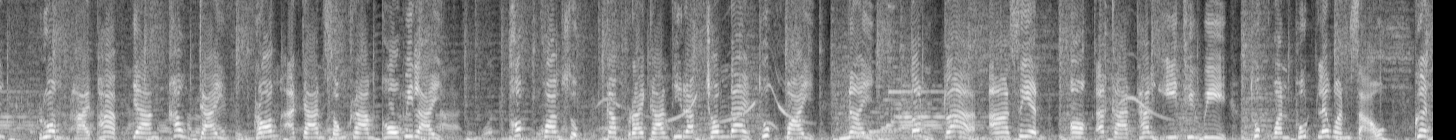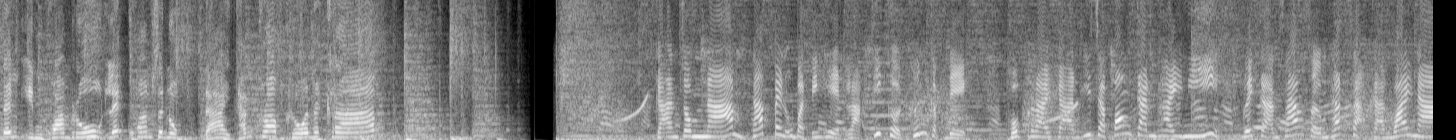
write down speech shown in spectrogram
3 ร่วมถ่ายภาพอย่างเข้าใจ พร้อมอาจารย์สงครามโพวิไลพบความสุขกับรายการที่รับชมได้ทุกวัยในต้นกล้าอาเซียน ออกอากาศทาง ETV ทุกวันพุธและวันเสาร์เพื่อเต็มอิ่มความรู้และความสนุกได้ทั้งครอบครัวนะครับ การจมน้ำนับเป็นอุบัติเหตุหลักที่เกิดขึ้นกับเด็ก พบรายการที่จะป้องกันภัยนี้ ด้วยการสร้างเสริมทักษะการว่ายน้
